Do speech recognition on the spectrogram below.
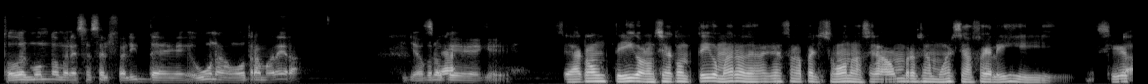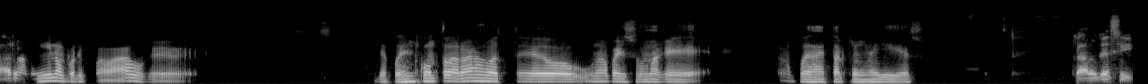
todo el mundo merece ser feliz de una u otra manera. Yo creo que, que sea contigo, no sea contigo, mira, deja que esa persona, sea hombre o sea mujer, sea feliz y sigue tu claro, camino por ir para abajo, que después encontrarás este, una persona que puedas estar con ella y eso. claro que sí,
